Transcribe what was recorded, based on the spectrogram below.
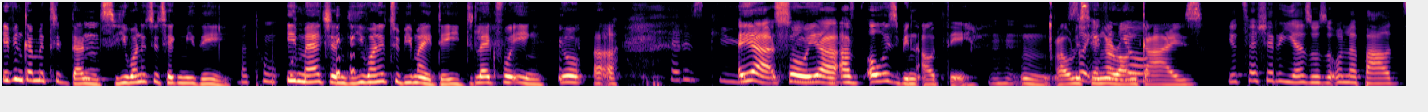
Even come matric dance, he wanted to take me there. But Imagine he wanted to be my date, like for ing, yo, uh, uh. that is cute. yeah. So yeah, I've always been out there. Mhm. Mm, I always So hang around your- guys. Your tertiary years was all about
